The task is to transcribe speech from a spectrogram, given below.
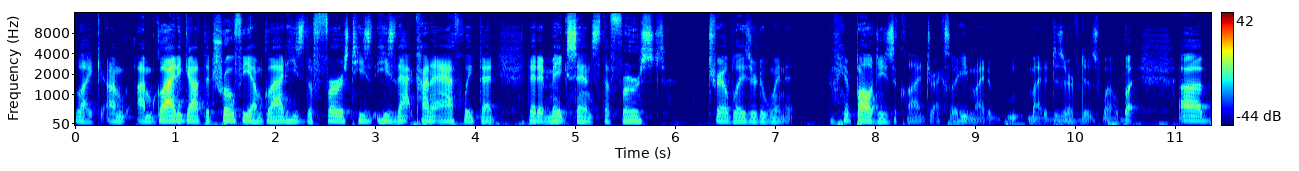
Like I'm I'm glad he got the trophy. I'm glad he's the first. He's he's that kind of athlete that that it makes sense the first trailblazer to win it. I mean, apologies to Clyde Drexler. He might have might have deserved it as well. But uh,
